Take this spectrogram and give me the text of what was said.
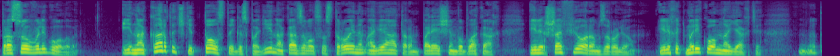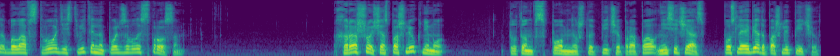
просовывали головы. И на карточке толстый господин оказывался стройным авиатором, парящим в облаках, или шофером за рулем, или хоть моряком на яхте. Это баловство действительно пользовалось спросом. «Хорошо, сейчас пошлю к нему», Тут он вспомнил, что Пича пропал. Не сейчас, после обеда пошлю Пичу.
